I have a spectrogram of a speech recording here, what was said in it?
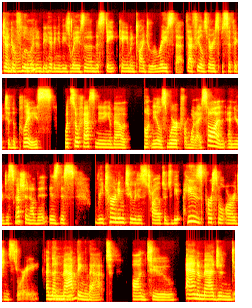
gender mm-hmm. fluid and behaving in these ways. And then the state came and tried to erase that. That feels very specific to the place. What's so fascinating about Otniel's work from what I saw and, and your discussion yeah. of it is this returning to his childhood, to the his personal origin story, and then mm-hmm. mapping that onto an imagined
